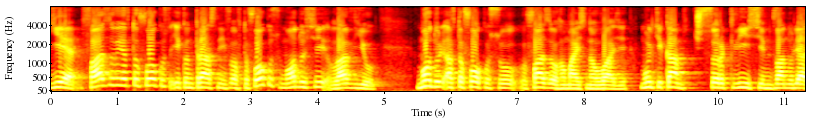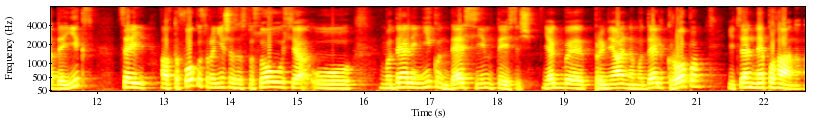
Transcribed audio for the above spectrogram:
є фазовий автофокус і контрастний автофокус в модусі LaView. Модуль автофокусу фазового мається на увазі Multicam 4820DX. Цей автофокус раніше застосовувався у моделі Nikon D7000. Якби преміальна модель кропа, і це непогано.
